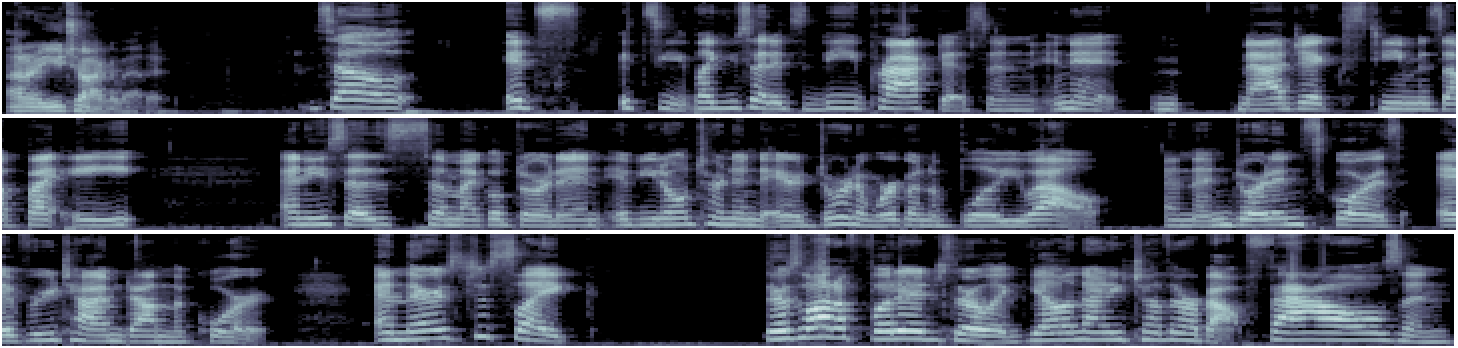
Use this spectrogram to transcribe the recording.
i don't know you talk about it So it's it's like you said, it's the practice, and in it, Magic's team is up by eight, and he says to Michael Jordan, "If you don't turn into Air Jordan, we're going to blow you out." And then Jordan scores every time down the court, and there's just like there's a lot of footage. They're like yelling at each other about fouls and.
